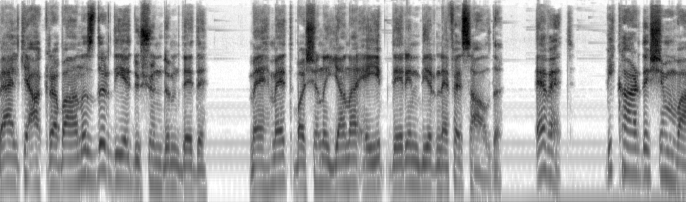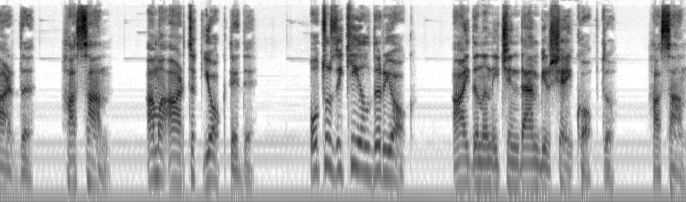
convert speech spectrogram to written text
belki akrabanızdır diye düşündüm dedi. Mehmet başını yana eğip derin bir nefes aldı. Evet, bir kardeşim vardı, Hasan. Ama artık yok dedi. 32 yıldır yok. Aydın'ın içinden bir şey koptu. Hasan.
